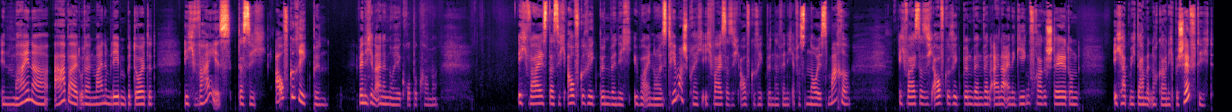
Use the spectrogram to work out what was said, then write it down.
in meiner Arbeit oder in meinem Leben bedeutet, ich weiß, dass ich aufgeregt bin, wenn ich in eine neue Gruppe komme. Ich weiß, dass ich aufgeregt bin, wenn ich über ein neues Thema spreche. Ich weiß, dass ich aufgeregt bin, wenn ich etwas Neues mache. Ich weiß, dass ich aufgeregt bin, wenn, wenn einer eine Gegenfrage stellt und ich habe mich damit noch gar nicht beschäftigt.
